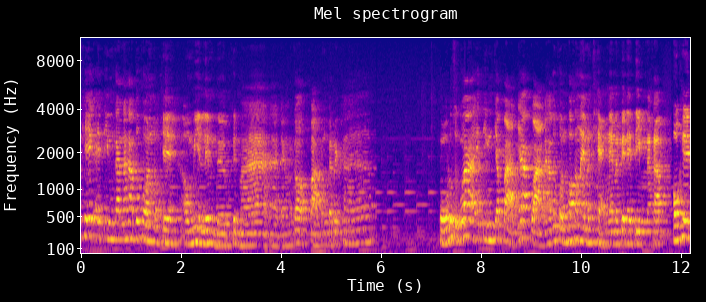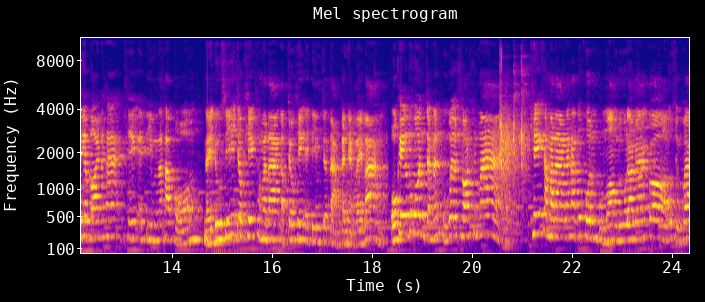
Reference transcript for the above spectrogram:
เค้กไอติมกันนะครับ ทุกคนโอเค เอามีดเล่มเดิมขึ้นมาอ่าจากนั้นก็ปาดลงไปเลยครับโหรู้สึกว่าไอติมจะปาดยากกว่านะครับ ทุกคนเพราะข้างในมันแข็งไงมันเป็นไอติมนะครับโอเคเรียบร้อยนะฮะเค้กไอติมนะครับผมไหนดูซิเจ้าเค้กธรรมดากับเจ้าเค้กไอติมจะต่างกันอย่างไรบ้าง โอเคครับทุกคนจากนั้นผมก็จะช้อนขึ้นมา เค้กธรรมดานะครับ ทุกคนผมมองดูแล้วนะ ก็รู้สึกว่า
